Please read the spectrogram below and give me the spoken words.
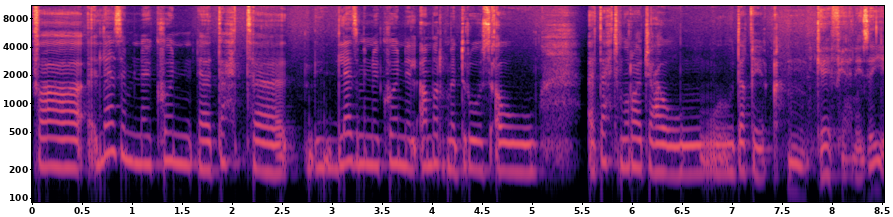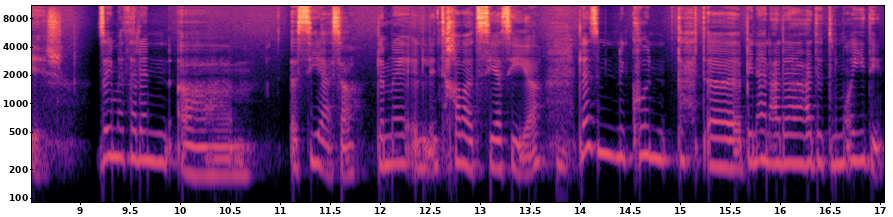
فلازم إنه يكون تحت لازم إنه يكون الأمر مدروس أو تحت مراجعة ودقيق. كيف يعني؟ زي إيش؟ زي مثلا السياسة. لما الانتخابات السياسية لازم إنه يكون تحت آه، بناء على عدد المؤيدين.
